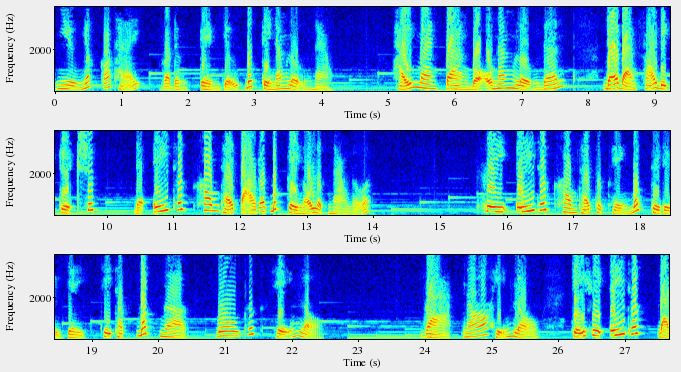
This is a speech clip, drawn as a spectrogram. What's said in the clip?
nhiều nhất có thể và đừng kiềm giữ bất kỳ năng lượng nào. Hãy mang toàn bộ năng lượng đến để bạn phải bị kiệt sức, để ý thức không thể tạo ra bất kỳ nỗ lực nào nữa. Khi ý thức không thể thực hiện bất kỳ điều gì thì thật bất ngờ vô thức hiển lộ. Và nó hiển lộ chỉ khi ý thức đã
